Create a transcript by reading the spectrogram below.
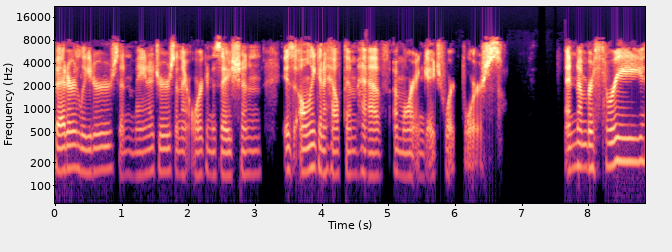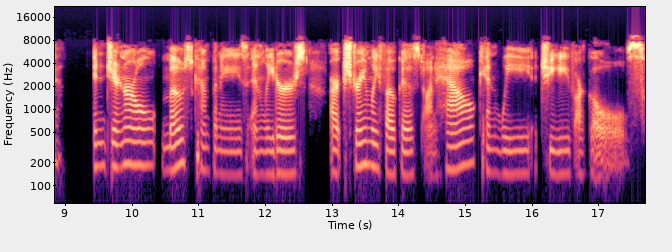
better leaders and managers in their organization is only going to help them have a more engaged workforce. And number three, in general, most companies and leaders are extremely focused on how can we achieve our goals.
